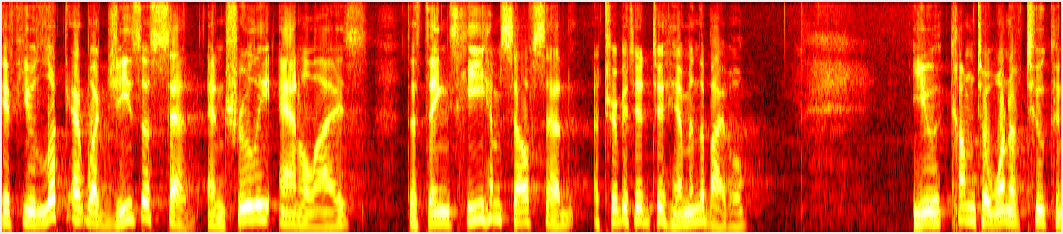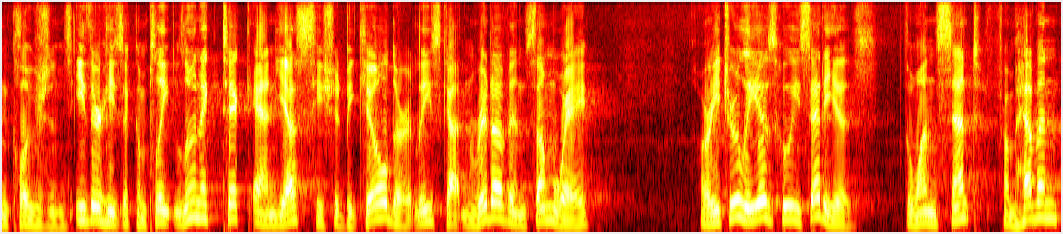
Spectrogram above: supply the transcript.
If you look at what Jesus said and truly analyze the things he himself said attributed to him in the Bible, you come to one of two conclusions. Either he's a complete lunatic, and yes, he should be killed or at least gotten rid of in some way, or he truly is who he said he is the one sent from heaven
